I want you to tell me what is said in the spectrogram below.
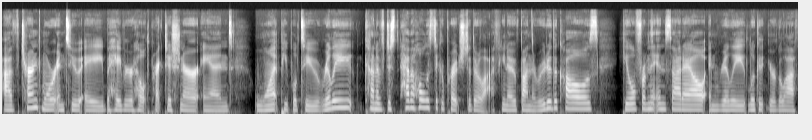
I've turned more into a behavioral health practitioner and want people to really kind of just have a holistic approach to their life. You know, find the root of the cause, heal from the inside out, and really look at your life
